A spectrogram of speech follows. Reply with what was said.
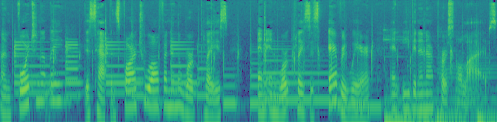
Unfortunately, this happens far too often in the workplace and in workplaces everywhere and even in our personal lives.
